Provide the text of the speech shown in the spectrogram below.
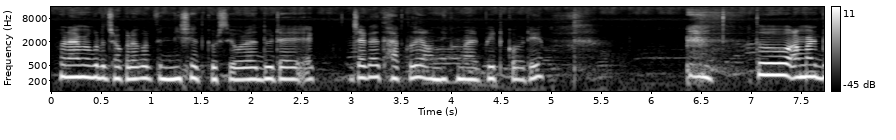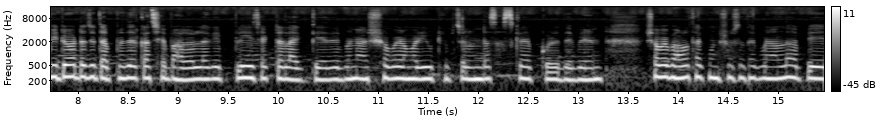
এখন আমি ওগুলো ঝগড়া করতে নিষেধ করছি। ওরা দুইটায় এক জায়গায় থাকলে অনেক মারপিট করে। তো আমার ভিডিওটা যদি আপনাদের কাছে ভালো লাগে প্লিজ একটা লাইক দিয়ে দেবেন। আর সবাই আমার ইউটিউব চ্যানেলটা সাবস্ক্রাইব করে দেবেন। সবাই ভালো থাকবেন, সুস্থ থাকবেন। আল্লাহ হাফিজ।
